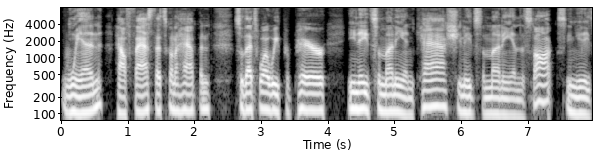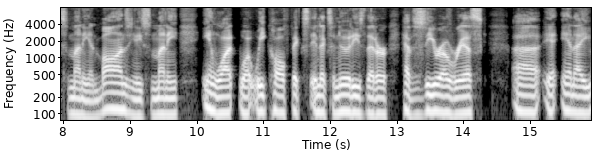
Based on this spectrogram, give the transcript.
when how fast that's going to happen so that's why we prepare you need some money in cash you need some money in the stocks and you need some money in bonds you need some money in what what we call fixed index annuities that are have zero risk uh, in a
